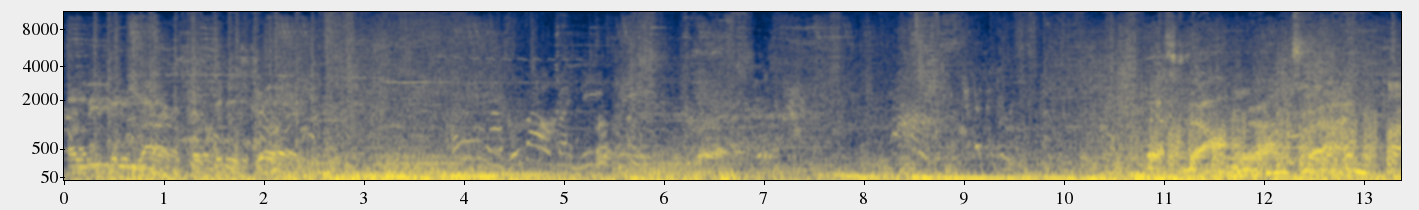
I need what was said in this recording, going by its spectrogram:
A Legion barracks has been destroyed. Bow beneath me. Onslaught.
